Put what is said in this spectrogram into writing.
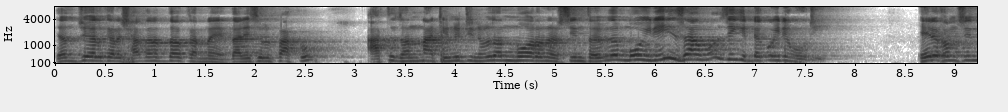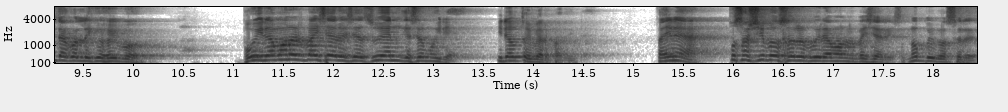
যেমন জুয়াল করে সাধনার দরকার নেই দাঁড়িয়ে ছিল পাকু। আর তো যখন নাটি নুটি নেবে, তখন মরণের চিন্তা হবে মইরেই যাও জিকিরটা কইরে মরি। এরকম চিন্তা করলে কি হইব? বইরা মানুষ বাইসে রয়েছে জুয়ান গেছে মইরে। এটাও তো এবার পারি না। তাই না? পঁচাশি বছরের বইরা মানুষ বেঁচে রয়েছে নব্বই বছরের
